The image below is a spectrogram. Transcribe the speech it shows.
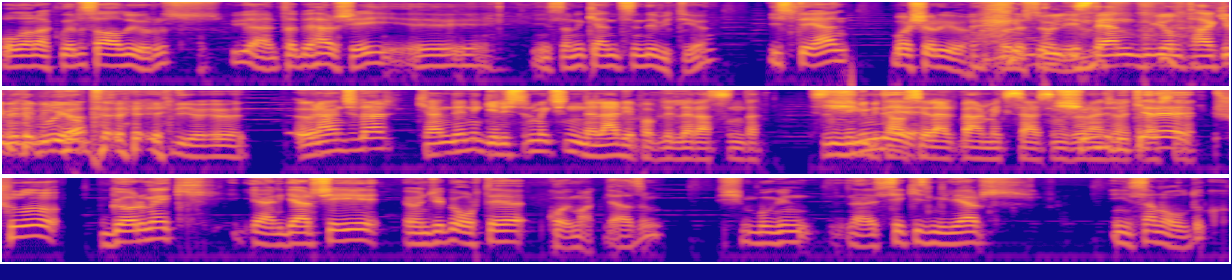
olanakları sağlıyoruz. Yani tabii her şey e, insanın kendisinde bitiyor. İsteyen başarıyor. Öyle bu söyleyeyim. isteyen bu yolu takip Bu edebiliyor. yolda ediyor evet. Öğrenciler kendilerini geliştirmek için neler yapabilirler aslında? Siz ne gibi Şimdi- tavsiyeler vermek istersiniz Şimdi öğrenci bir kere arkadaşlara? şunu görmek yani gerçeği önce bir ortaya koymak lazım. Şimdi bugün yani 8 milyar insan olduk.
